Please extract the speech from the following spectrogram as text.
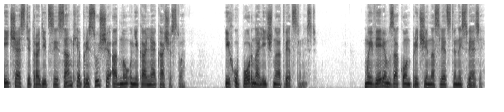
и части традиции Сангхья присуще одно уникальное качество — их упор на личную ответственность. Мы верим в закон причинно-следственной связи.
